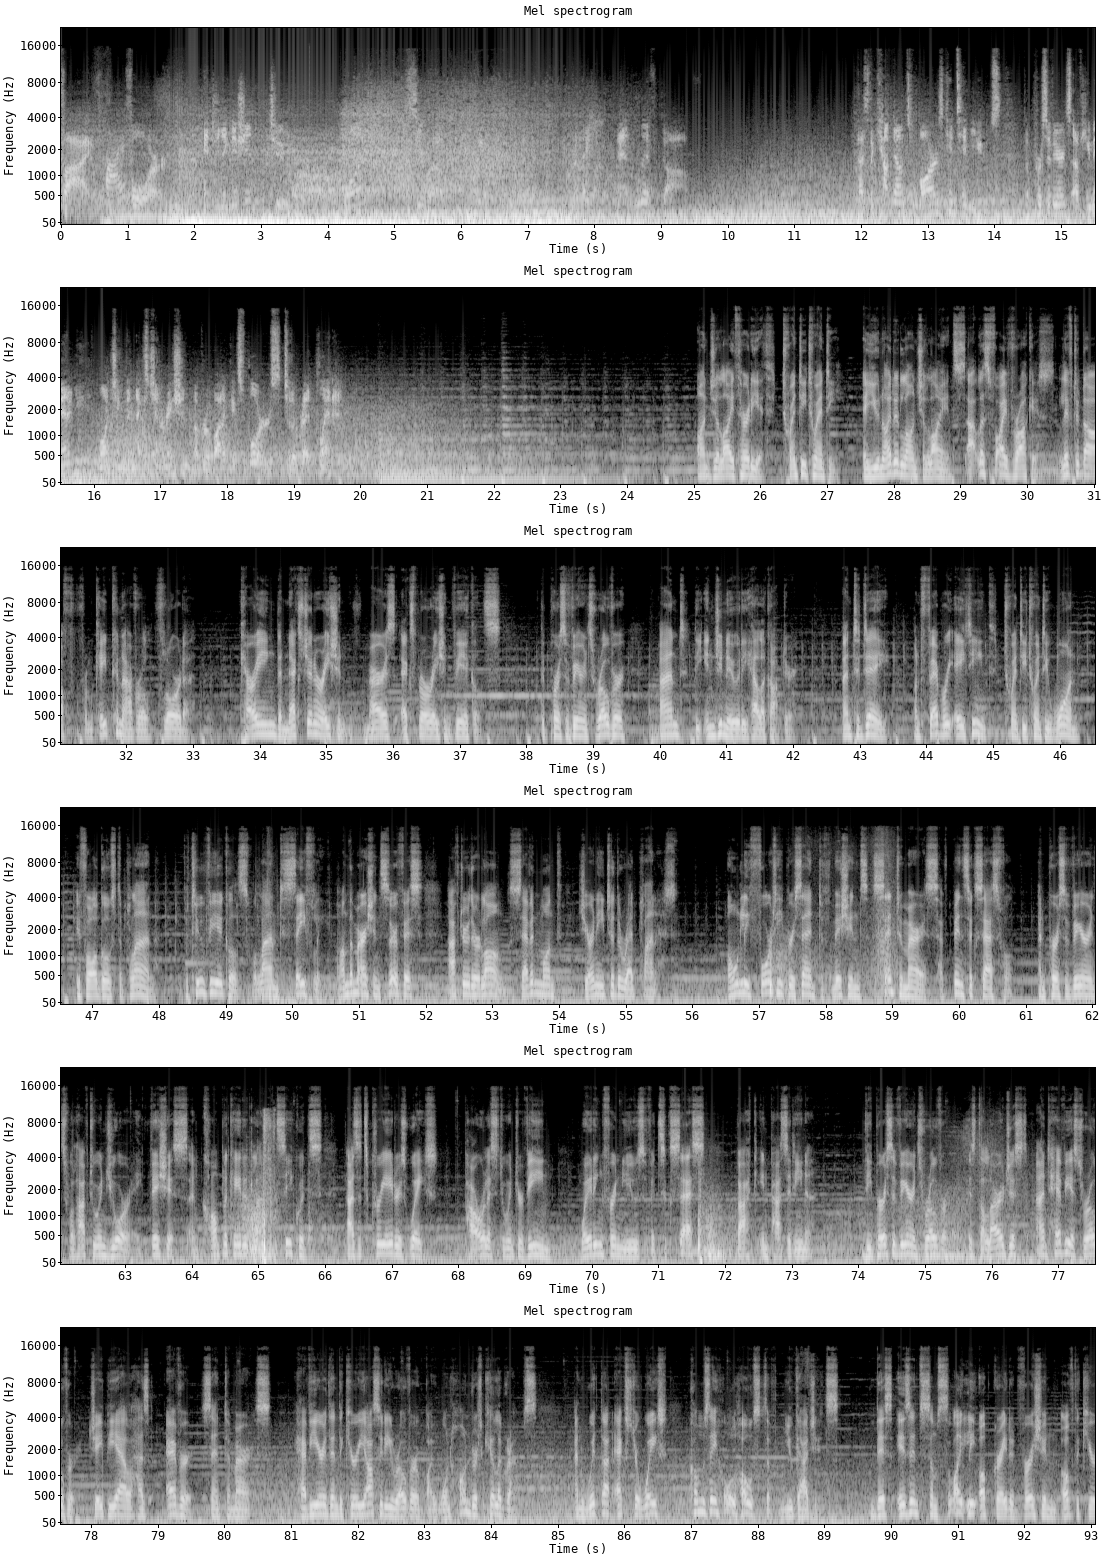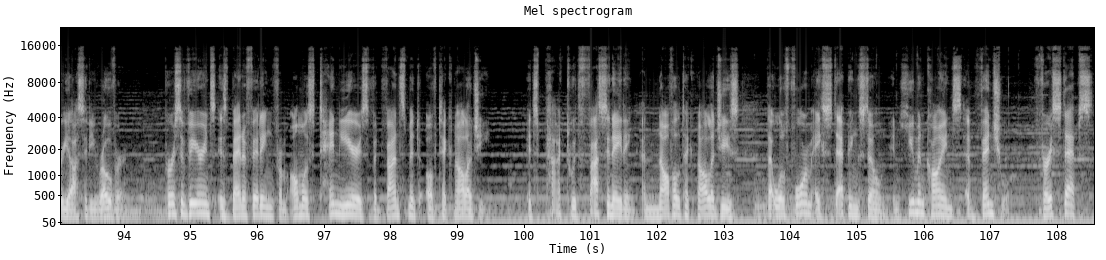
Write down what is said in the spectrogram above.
Five, Five. four, engine ignition, two, one, zero. Right, and liftoff. As the countdown to Mars continues, the perseverance of humanity launching the next generation of robotic explorers to the Red Planet. On July 30th, 2020, a United Launch Alliance Atlas V rocket lifted off from Cape Canaveral, Florida, carrying the next generation of Mars exploration vehicles the Perseverance rover and the Ingenuity helicopter. And today, on February 18th, 2021, if all goes to plan, the two vehicles will land safely on the Martian surface after their long seven month journey to the Red Planet. Only 40% of missions sent to Mars have been successful, and Perseverance will have to endure a vicious and complicated landing sequence as its creators wait, powerless to intervene, waiting for news of its success back in Pasadena. The Perseverance rover is the largest and heaviest rover JPL has ever sent to Mars, heavier than the Curiosity rover by 100 kilograms. And with that extra weight comes a whole host of new gadgets. This isn't some slightly upgraded version of the Curiosity rover. Perseverance is benefiting from almost 10 years of advancement of technology. It's packed with fascinating and novel technologies that will form a stepping stone in humankind's eventual first steps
